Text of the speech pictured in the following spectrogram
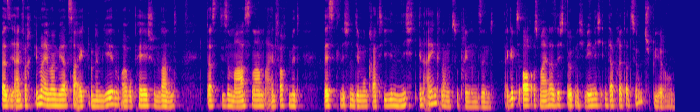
weil sich einfach immer, immer mehr zeigt und in jedem europäischen Land, dass diese Maßnahmen einfach mit westlichen Demokratien nicht in Einklang zu bringen sind. Da gibt es auch aus meiner Sicht wirklich wenig Interpretationsspielraum.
